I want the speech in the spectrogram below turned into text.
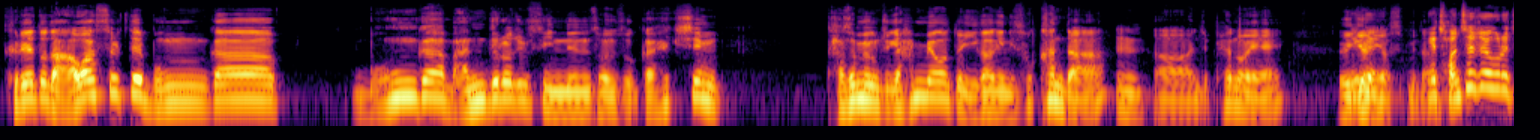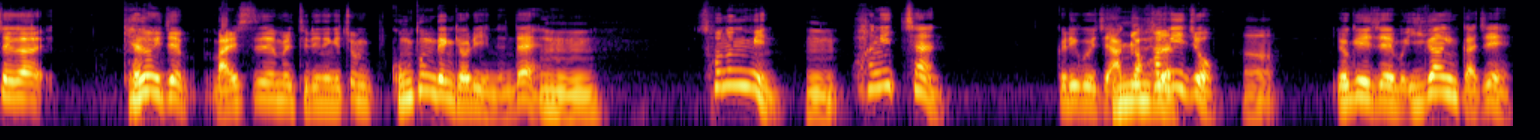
그래도 나왔을 때 뭔가 뭔가 만들어줄 수 있는 선수, 그러니까 핵심 다섯 명 중에 한 명은 또 이강인이 속한다. 음. 어, 이제 페노의 의견이었습니다. 그러니까 전체적으로 제가 계속 이제 말씀을 드리는 게 좀 공통된 결이 있는데 음, 손흥민, 음, 황희찬 그리고 이제 아까 김민재. 황희조 어, 여기 이제 뭐 이강인까지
